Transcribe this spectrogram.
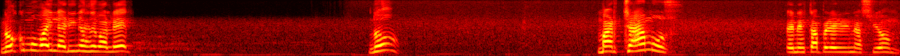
no como bailarinas de ballet. No. Marchamos en esta peregrinación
